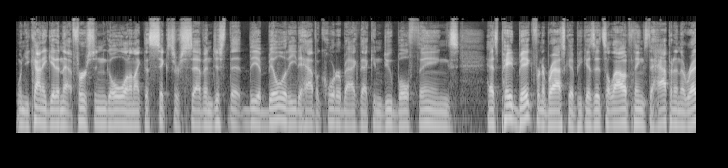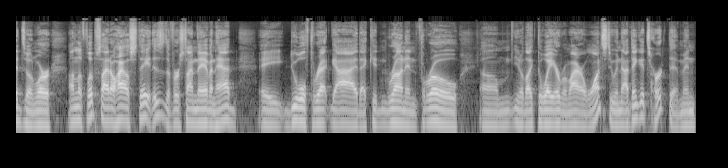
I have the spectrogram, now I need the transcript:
when you kind of get in that first and goal on like the six or seven. Just the the ability to have a quarterback that can do both things has paid big for Nebraska because it's allowed things to happen in the red zone. Where on the flip side, Ohio State, this is the first time they haven't had a dual threat guy that can run and throw um, you know, like the way Urban Meyer wants to, and I think it's hurt them. And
